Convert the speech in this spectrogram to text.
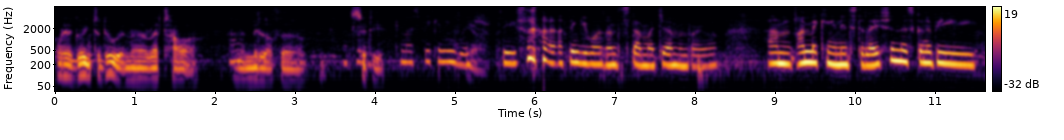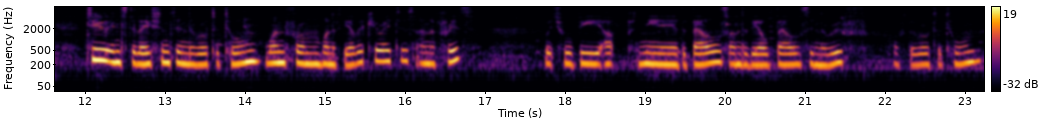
What are you going to do in the Red Tower in the middle of the okay. city? Can I speak in English, yeah. please? I think you won't understand my German very well. Um, I'm making an installation. There's going to be two installations in the Rototorm, one from one of the other curators, Anna Frizz, which will be up near the bells, under the old bells in the roof of the Rototorm.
